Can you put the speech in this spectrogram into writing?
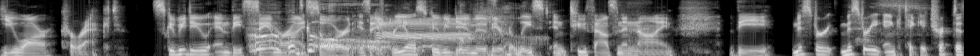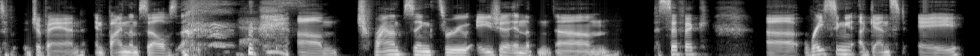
You are correct. Scooby Doo and the Samurai Sword is a real Scooby Doo movie released in 2009. The Mystery Mystery Inc. take a trip to Japan and find themselves um, tramping through Asia in the um, Pacific, uh, racing against a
